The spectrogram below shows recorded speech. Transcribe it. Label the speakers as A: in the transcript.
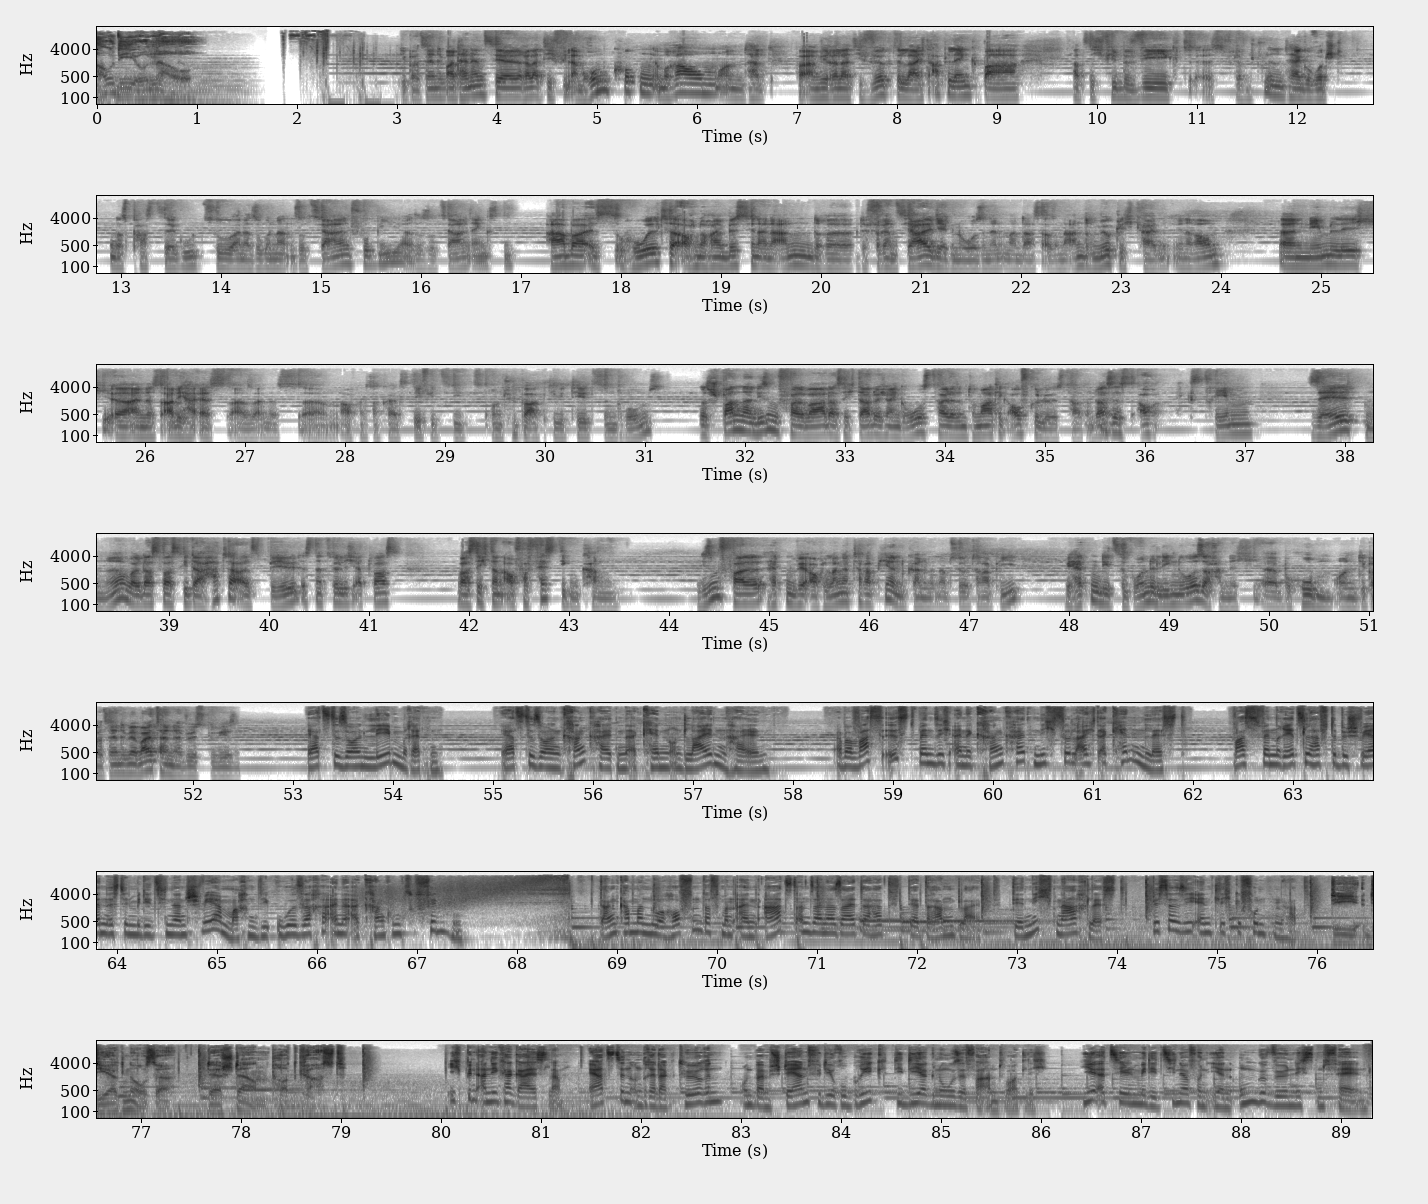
A: Audio Now.
B: Die Patientin war tendenziell relativ viel am Rumgucken im Raum und hat war irgendwie relativ wirkte leicht ablenkbar, hat sich viel bewegt, ist viel auf dem Stuhl hin und gerutscht. Und das passt sehr gut zu einer sogenannten sozialen Phobie, also sozialen Ängsten. Aber es holte auch noch ein bisschen eine andere Differentialdiagnose, nennt man das, also eine andere Möglichkeit in den Raum, äh, nämlich äh, eines ADHS, also eines äh, Aufmerksamkeitsdefizits und Hyperaktivitätssyndroms. Das Spannende an diesem Fall war, dass sich dadurch ein Großteil der Symptomatik aufgelöst hat. Und das mhm. ist auch extrem selten, ne? weil das, was sie da hatte als Bild, ist natürlich etwas, was sich dann auch verfestigen kann. In diesem Fall hätten wir auch lange therapieren können mit einer Psychotherapie. Wir hätten die zugrunde liegende Ursache nicht äh, behoben und die Patientin wäre weiterhin nervös gewesen.
C: Ärzte sollen Leben retten. Ärzte sollen Krankheiten erkennen und Leiden heilen. Aber was ist, wenn sich eine Krankheit nicht so leicht erkennen lässt? Was, wenn rätselhafte Beschwerden es den Medizinern schwer machen, die Ursache einer Erkrankung zu finden? Dann kann man nur hoffen, dass man einen Arzt an seiner Seite hat, der dranbleibt, der nicht nachlässt, bis er sie endlich gefunden hat.
A: Die Diagnose, der Stern-Podcast.
C: Ich bin Annika Geisler, Ärztin und Redakteurin und beim Stern für die Rubrik Die Diagnose verantwortlich. Hier erzählen Mediziner von ihren ungewöhnlichsten Fällen.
